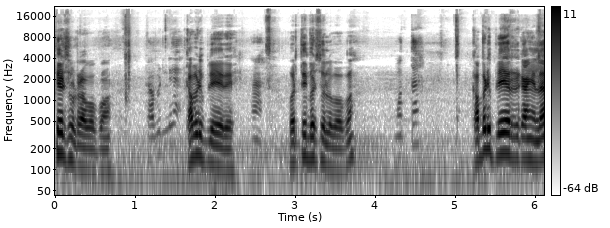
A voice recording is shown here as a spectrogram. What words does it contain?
பேர் சொல்கிறா பார்ப்போம் கபடி பிளேயரு ஒருத்தர் பேர் சொல்ல பார்ப்போம் கபடி பிளேயர் இருக்காங்கல்ல?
